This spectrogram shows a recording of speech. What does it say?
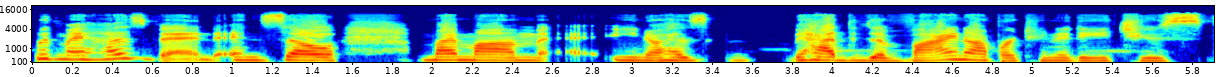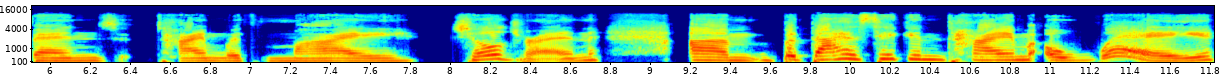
with my husband. And so my mom, you know, has had the divine opportunity to spend time with my children. Um, but that has taken time away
